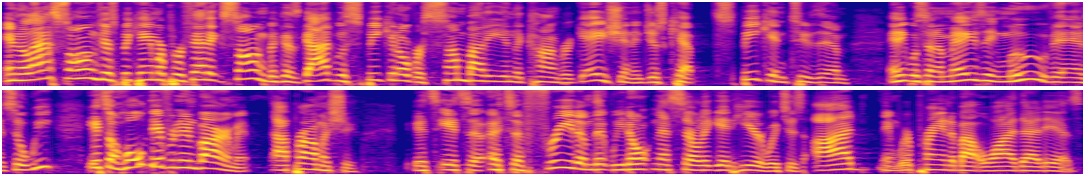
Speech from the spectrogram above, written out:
And the last song just became a prophetic song because God was speaking over somebody in the congregation and just kept speaking to them. And it was an amazing move. And so we it's a whole different environment, I promise you. It's it's a it's a freedom that we don't necessarily get here, which is odd, and we're praying about why that is.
